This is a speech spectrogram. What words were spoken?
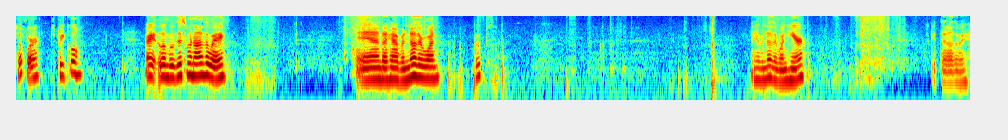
So far, it's pretty cool. Alright, we'll move this one out of the way. And I have another one. Oops. I have another one here get that out of the way.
